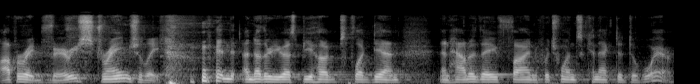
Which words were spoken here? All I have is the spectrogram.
operate very strangely when another USB hub's plugged in, and how do they find which one's connected to where?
